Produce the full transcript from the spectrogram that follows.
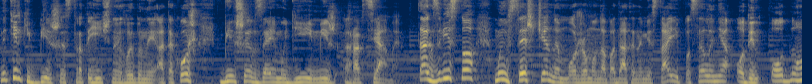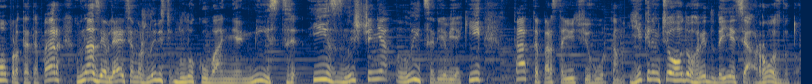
не тільки більше стратегічної глибини, а також більше взаємодії між гравцями. Так, звісно, ми все ще не можемо нападати на міста і поселення один одного, проте тепер в нас з'являється можливість блокування міст і знищення лицарів, які так тепер стають фігурками. І крім цього, до гри додається розвиток,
